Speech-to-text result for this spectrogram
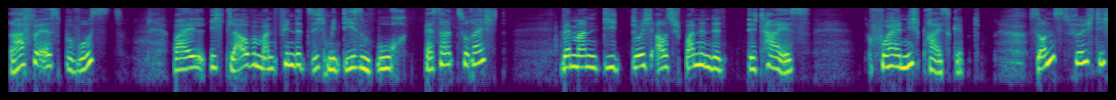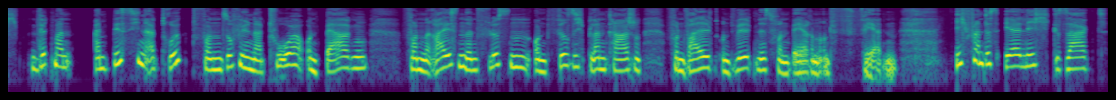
raffe es bewusst, weil ich glaube, man findet sich mit diesem Buch besser zurecht, wenn man die durchaus spannenden Details vorher nicht preisgibt. Sonst fürchte ich, wird man ein bisschen erdrückt von so viel Natur und Bergen, von reißenden Flüssen und Pfirsichplantagen, von Wald und Wildnis, von Bären und Pferden. Ich fand es ehrlich gesagt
